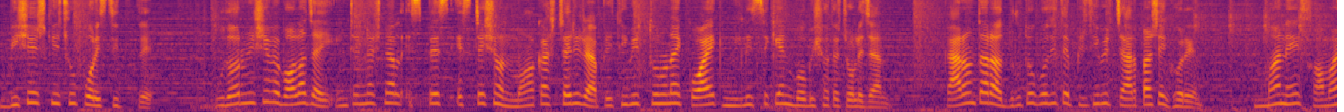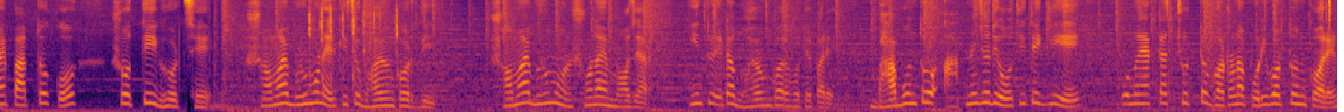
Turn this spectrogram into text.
বিশেষ কিছু পরিস্থিতিতে। উদাহরণ হিসেবে বলা যায়, ইন্টারন্যাশনাল স্পেস স্টেশন মহাকাশচারীরা পৃথিবীর তুলনায় কয়েক মিলিসেকেন্ড ভবিষ্যতে চলে যান। কারণ তারা দ্রুত গতিতে পৃথিবীর চারপাশে ঘোরেন মানে সময়ের পার্থক্য সত্যিই ঘটছে। সময় ভ্রমণের কিছু ভয়ঙ্কর দিক। সময় ভ্রমণ শোনায় মজার, কিন্তু এটা ভয়ঙ্কর হতে পারে। ভাবুন তো, আপনি যদি অতীতে গিয়ে কোনো একটা ছোট্ট ঘটনা পরিবর্তন করেন,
